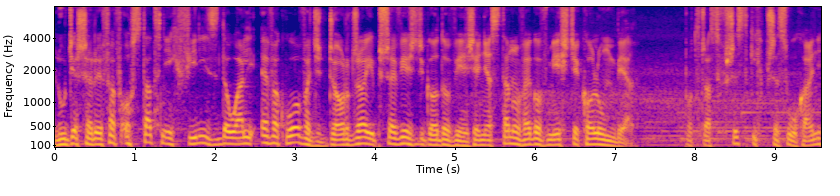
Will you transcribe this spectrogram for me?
Ludzie szeryfa w ostatniej chwili zdołali ewakuować George'a i przewieźć go do więzienia stanowego w mieście Columbia. Podczas wszystkich przesłuchań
